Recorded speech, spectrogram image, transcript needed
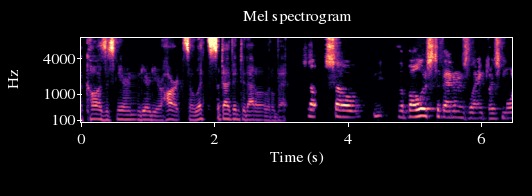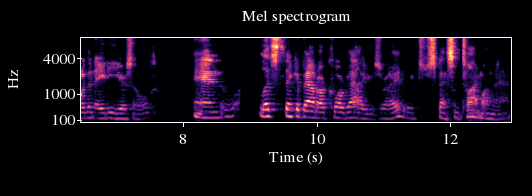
a cause that's near and dear to your heart. So let's dive into that a little bit. So, so the Bowlers to Veterans Link is more than 80 years old. And let's think about our core values, right? We spent some time on that.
